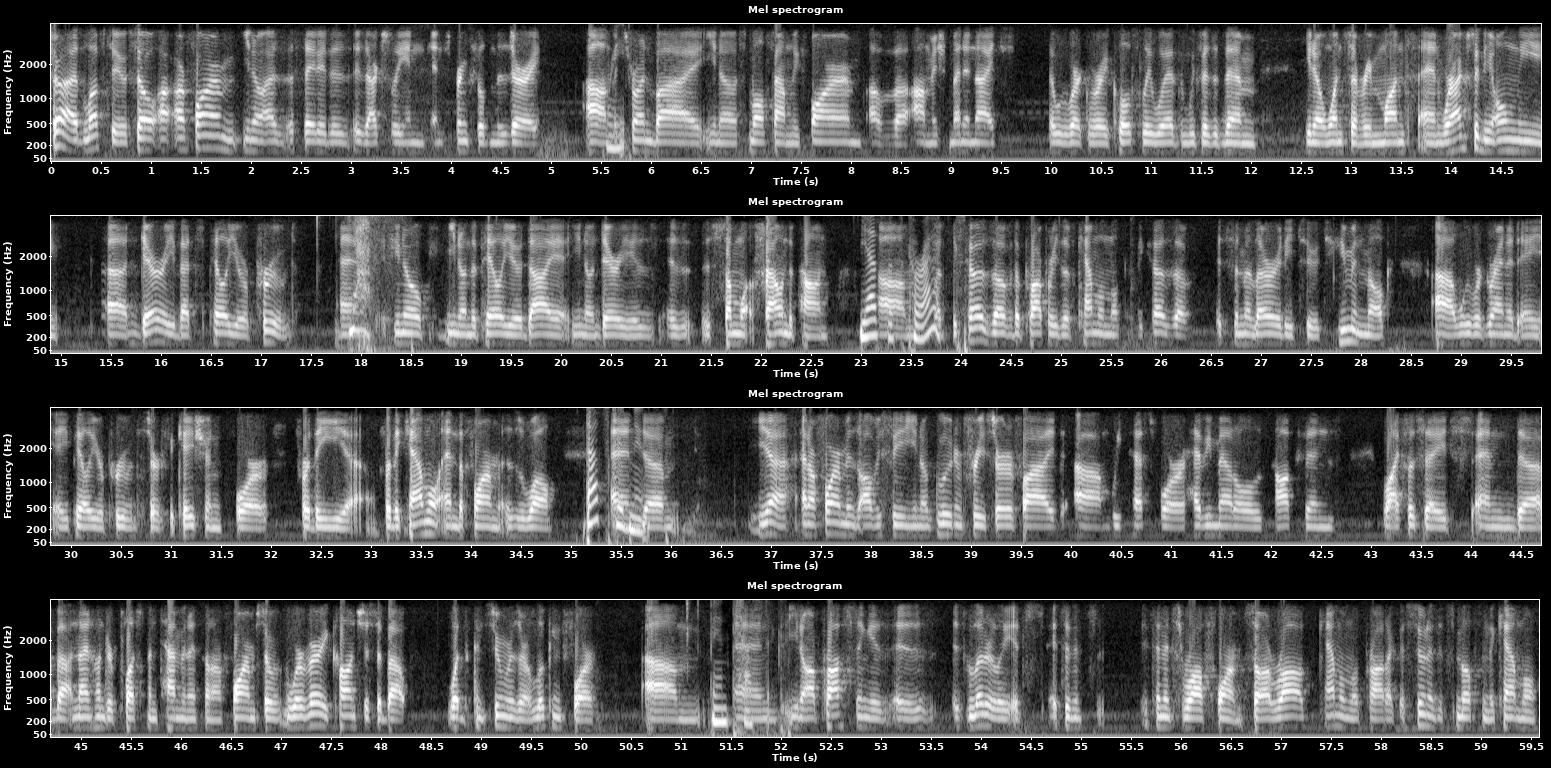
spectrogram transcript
Sure, I'd love to. So our, farm, you know, as stated, is, is actually in, in Springfield, Missouri. Um, it's run by you know a small family farm of uh, Amish Mennonites that we work very closely with, and we visit them, you know, once every month. And we're actually the only uh, dairy that's paleo approved. And Yes. if you know, you know, the paleo diet, you know, dairy is is, is somewhat frowned upon. Yes, that's Um, correct. But because of the properties of camel milk, and because of its similarity to, to human milk, uh, we were granted a, a paleo approved certification for for the uh, for the camel and the farm as well. That's good and news. um, yeah, and our farm is obviously you know gluten free certified. Um, we test for heavy metals, toxins, glyphosates, and uh, about 900 plus contaminants on our farm. So we're very conscious about what the consumers are looking for. Um, Fantastic. And you know, our processing is is is literally it's it's in its it's in its raw form. So our raw camel milk product, as soon as it's milked from the camel,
